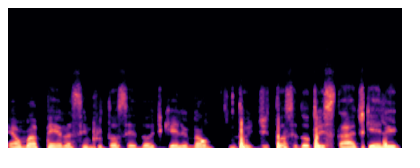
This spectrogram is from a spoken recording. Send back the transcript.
é uma pena assim para o torcedor de que ele não, de torcedor do estádio, que ele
